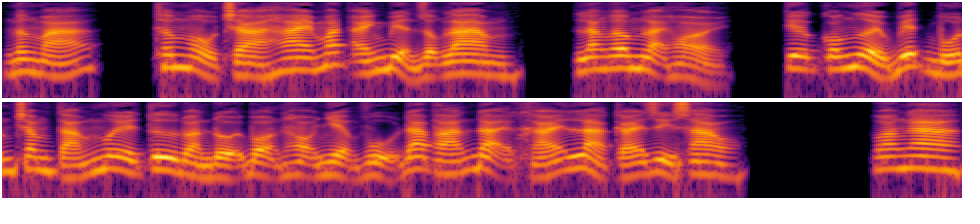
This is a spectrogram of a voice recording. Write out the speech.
Nâng má, thâm màu trà hai mắt ánh biển rộng lam, lăng âm lại hỏi, kia có người biết 484 đoàn đội bọn họ nhiệm vụ đáp án đại khái là cái gì sao? Hoa Nga,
